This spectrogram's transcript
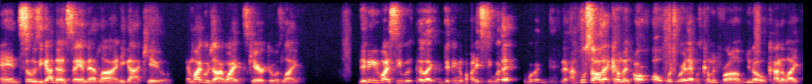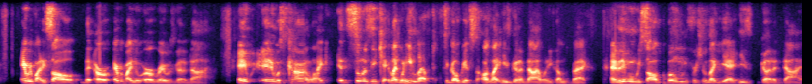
And as soon as he got done saying that line, he got killed. And Michael John White's character was like, "Did anybody see what like? Did anybody see where that? Where, who saw that coming? Or oh, which where that was coming from? You know, kind of like everybody saw that. Earl, everybody knew Earl Grey was gonna die." And it, it was kind of like as soon as he came, like when he left to go get, I was like, he's gonna die when he comes back. And then when we saw Boone for sure, like, yeah, he's gonna die.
